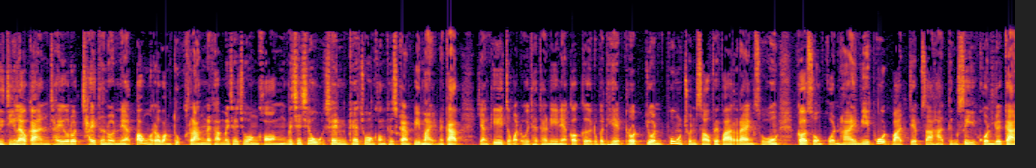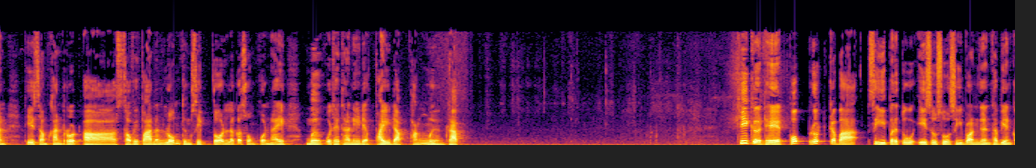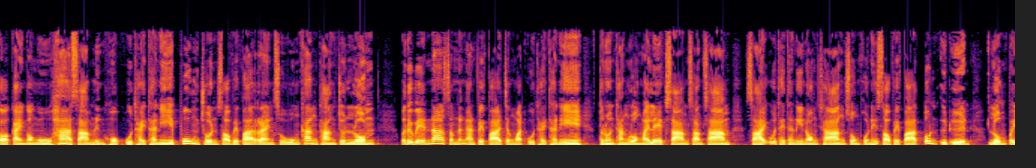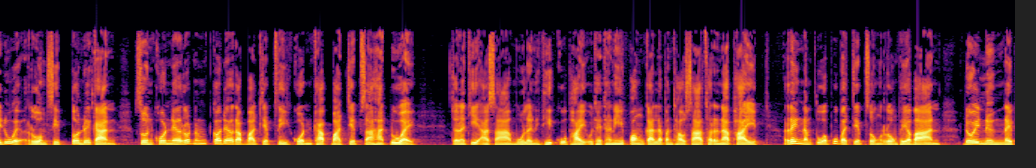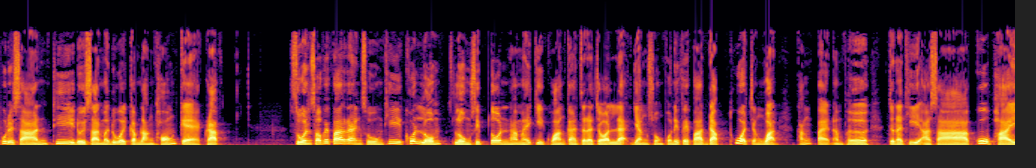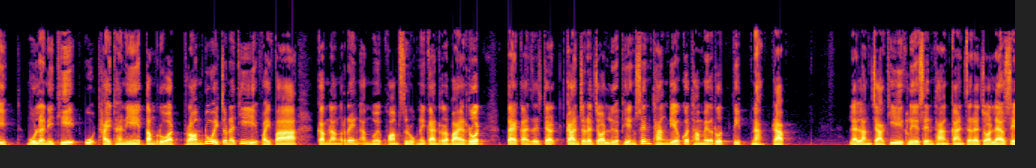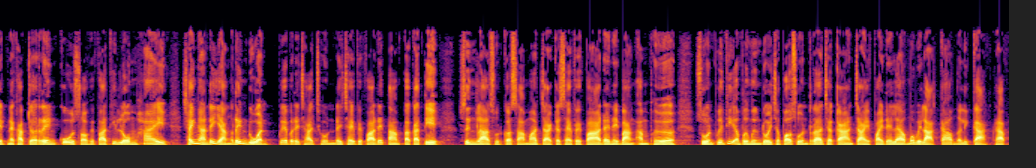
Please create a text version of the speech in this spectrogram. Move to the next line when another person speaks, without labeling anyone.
จริงๆ แล้วการใช้รถใช้ถนนเนี่ยต้องระวังทุกครั้งนะครับไม่ใช่ช่วงของไม่ใช่เช่นแค่ช่วงของเทศกาลปีใหม่นะครับอย่างที่จังหวัดอุทัยธานีเนี่ยก็เกิดอุบัติเหตุรถยนต์พุ่งชนเสาไฟฟ้าแรงสูง ก็ส่งผลให้มีผู้บาดเจ็บสาหัสถึง 4 คนด้วยกัน ที่สำคัญรถอ่าเสาไฟฟ้านั้นล้มถึง 10 ต้น แล้วก็ส่งผลให้เมืองอุทัยธานีเนี่ยไฟดับทั้งเมืองครับ ที่เกิดเหตุพบรถกระบะ 4 ประตูอีซูซูสีบรอนเงินทะเบียนกอไก่งองู 5316 อุทัยธานี พุ่งชนเสาไฟฟ้าแรงสูงข้างทางจนล้ม บริเวณหน้าสำนักงงานไฟฟ้าจังหวัดอุทัยธานี ถนนทางหลวงหมายเลข 333 สายอุทัยธานีหนองฉาง ส่งผลให้เสาไฟฟ้าต้นอื่น ๆ ล้มไปด้วยรวม 10 ต้นด้วยกัน ส่วนคนในรถนั้นก็ได้รับบาดเจ็บ 4 คนครับ บาดเจ็บสาหัสด้วย เจ้าหน้าที่อาสามูลนิธิกู้ภัยอุทัยธานีป้องกันและบรรเทาสาธารณภัย เร่งนำตัวผู้บาดเจ็บส่งโรงพยาบาล โดยหนึ่งในผู้โดยสารที่โดยสารมาด้วยกำลังท้องแก่ครับ ส่วนเสาไฟฟ้าแรงสูงที่โค่นล้มลง 10 ต้นทำให้กีดขวางการจราจร และยังส่งผลให้ไฟฟ้าดับทั่วจังหวัดทั้ง 8อำเภอ เจ้าหน้าที่อาสา กู้ภัยมูลนิธิ อุทัยธานี ตำรวจ พร้อมด้วยเจ้าหน้าที่ไฟฟ้ากำลังเร่งอำนวยความสะดวกในการระบายรถ แต่การจราการจราจรเหลือเพียงเส้นทางเดียวก็ทำให้รถติดหนักครับ และหลังจากที่เคลียร์เส้นทางการจราจรแล้วเสร็จนะครับจะเร่งกู้เสาไฟฟ้าที่ล้มให้ใช้งานได้อย่างเร่งด่วน เพื่อประชาชนได้ใช้ไฟฟ้าได้ตามปกติ ซึ่งล่าสุดก็สามารถจ่ายกระแสไฟฟ้าได้ในบางอำเภอ ส่วนพื้นที่อำเภอเมืองโดยเฉพาะส่วนราชการจ่ายไฟได้แล้วเมื่อเวลา 9 นาฬิกาครับ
